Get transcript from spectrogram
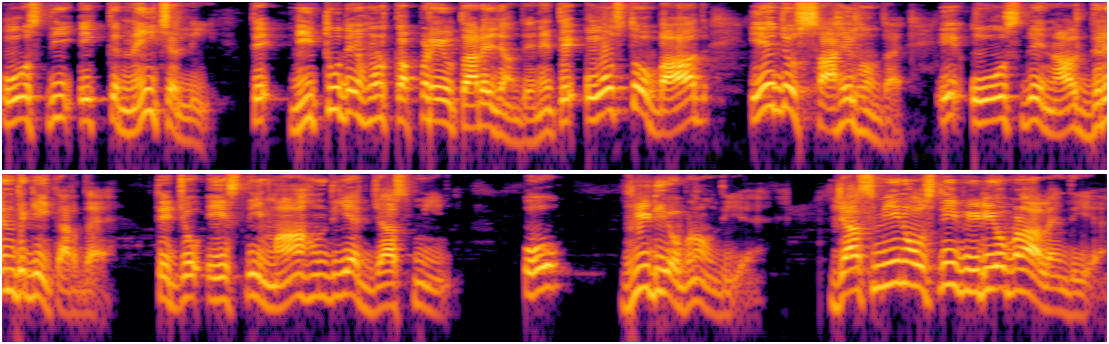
ਉਸ ਦੀ ਇੱਕ ਨਹੀਂ ਚੱਲੀ। ਤੇ ਨੀਤੂ ਦੇ ਹੁਣ ਕੱਪੜੇ ਉਤਾਰੇ ਜਾਂਦੇ ਨੇ ਤੇ ਉਸ ਤੋਂ ਬਾਅਦ ਇਹ ਜੋ ਸਾਹਿਲ ਹੁੰਦਾ ਹੈ, ਇਹ ਉਸ ਦੇ ਨਾਲ ਦਰਿੰਦਗੀ ਕਰਦਾ ਹੈ ਤੇ ਜੋ ਇਸ ਦੀ ਮਾਂ ਹੁੰਦੀ ਹੈ ਜਸਮੀਨ, ਉਹ ਵੀਡੀਓ ਬਣਾਉਂਦੀ ਹੈ। ਜਸਮੀਨ ਉਸ ਦੀ ਵੀਡੀਓ ਬਣਾ ਲੈਂਦੀ ਹੈ।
